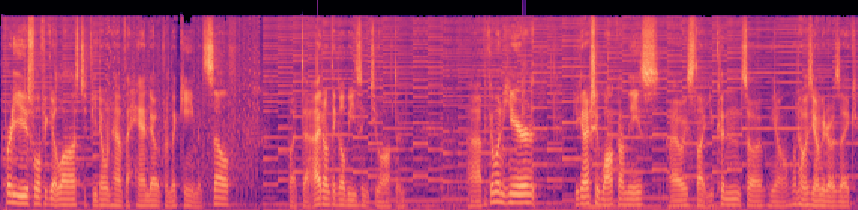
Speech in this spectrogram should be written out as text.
Pretty useful if you get lost if you don't have the handout from the game itself, but uh, I don't think I'll be using too often. Uh, if you come in here, you can actually walk on these. I always thought you couldn't, so, you know, when I was younger, I was like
